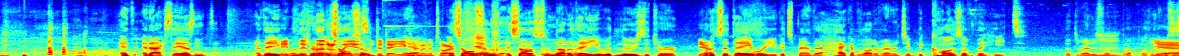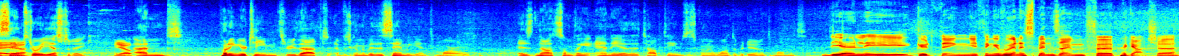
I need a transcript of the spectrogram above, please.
it, it actually isn't a day you can It- win the it tour. It's literally also, isn't a day you can win the tour. It's also, Yeah. it's also not a day you would lose the tour, Yeah. but it's a day where you could spend a heck of a lot of energy because of the heat that the riders to put up with. it was the mm. same yeah. story yesterday. Yep. And putting your team through that, if it's going to be the same again tomorrow, is not something any of the top teams is going to want to be doing at the moment. The only good thing you think, if we're going to spin zone for Pogacar,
